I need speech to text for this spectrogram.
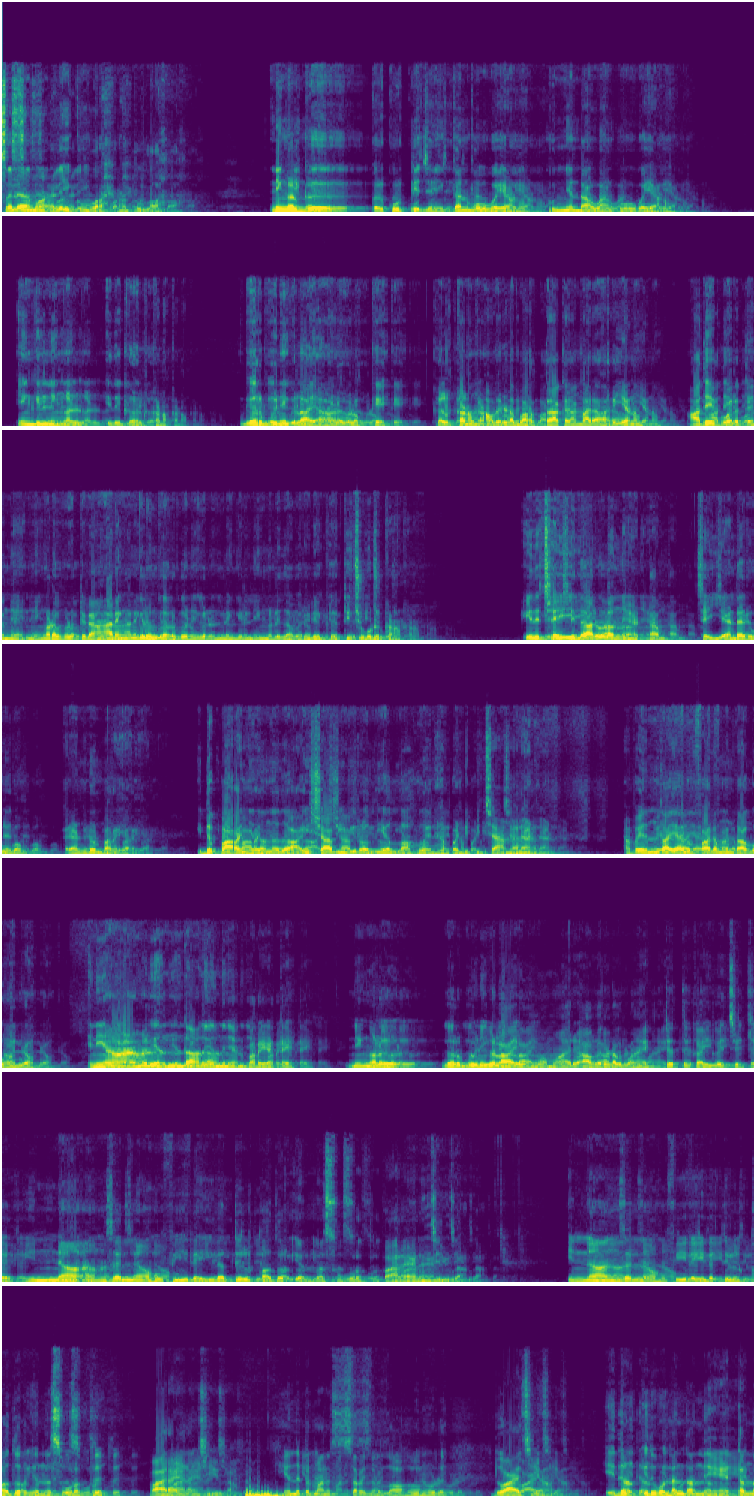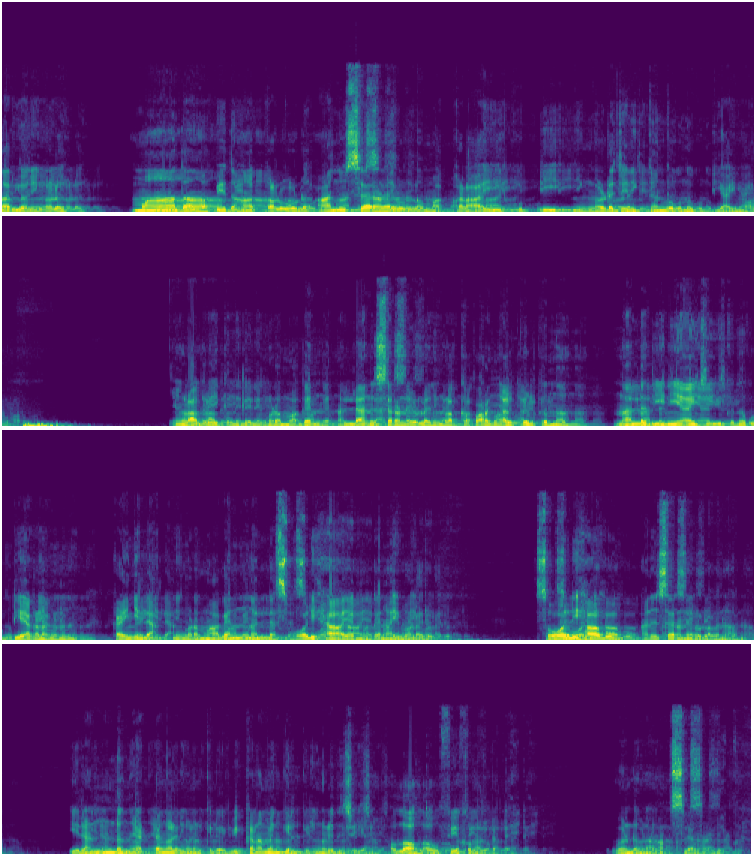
അസ്സലാമു അലൈക്കും വറഹമത്തുള്ള. നിങ്ങൾക്ക് ഒരു കുട്ടി ജനിക്കാൻ പോവുകയാണോ? കുഞ്ഞുണ്ടാവാൻ പോവുകയാണോ? എങ്കിൽ നിങ്ങൾ ഇത് കേൾക്കണം. ഗർഭിണികളായ ആളുകളൊക്കെ കേൾക്കണം. അവരുടെ ഭർത്താക്കന്മാർ അറിയണം. അതേപോലെ തന്നെ നിങ്ങളുടെ വീട്ടിൽ ആരെങ്കിലും ഗർഭിണികൾ ഉണ്ടെങ്കിൽ നിങ്ങൾ ഇത് അവരിലേക്ക് എത്തിച്ചു കൊടുക്കണം. ഇത് ചെയ്താലുള്ള നേട്ടം ചെയ്യേണ്ട രൂപം രണ്ടും പറയാം. ഇത് പറഞ്ഞു തന്നത് ആയിഷ ബിബി റളിയല്ലാഹു അള്ളാഹു എന്നെ പഠിപ്പിച്ച അമലാണ്. അപ്പൊ എന്തായാലും ഫലം ഉണ്ടാകുമല്ലോ ഇനി ആ അമൽ എന്താണ് എന്ന് ഞാൻ പറയട്ടെ. നിങ്ങൾ ഗർഭിണികളായ ഉമ്മമാർ അവരുടെ മാറ്റത്ത് കൈവച്ചിട്ട് ഇന്ന അൻസൽനാഹു ഫി ലൈലത്തിൽ ഖദർ എന്ന സൂറത്ത് പാരായണം ചെയ്യുക. ഇന്ന അൻസൽനാഹു ഫി ലൈലത്തിൽ ഖദർ എന്ന സൂറത്ത് പാരായണം ചെയ്യുക. എന്നിട്ട് മനസ്സറിഞ്ഞ അള്ളാഹുവിനോട് ദ്വാ ചെയ്യണം ഇത് ഇതുകൊണ്ട് എന്താ നേട്ടം എന്നറിയോ നിങ്ങൾ മാതാപിതാക്കളോട് അനുസരണയുള്ള മക്കളായി കുട്ടി നിങ്ങളുടെ ജനിക്കാൻ പോകുന്ന കുട്ടിയായി മാറും. നിങ്ങൾ ആഗ്രഹിക്കുന്നില്ലേ? നിങ്ങളുടെ മകൻ നല്ല അനുസരണയുള്ള നിങ്ങളൊക്കെ പറഞ്ഞാൽ കേൾക്കുന്ന നല്ല ദീനിയായി ജീവിക്കുന്ന കുട്ടിയാകണമെന്ന്? കഴിഞ്ഞില്ല. നിങ്ങളുടെ മകൻ നല്ല സോലിഹായ മകനായി വളരും. സോലിഹാവും അനുസരണയുള്ളവനാകും ഈ രണ്ട് നേട്ടങ്ങൾ നിങ്ങൾക്ക് ലഭിക്കണമെങ്കിൽ നിങ്ങൾ ഇത് ചെയ്യണം. അള്ളാഹു തൗഫീഖ് നൽകട്ടെ. വീണ്ടും കാണാം. അസ്സലാമു അലൈക്കും.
